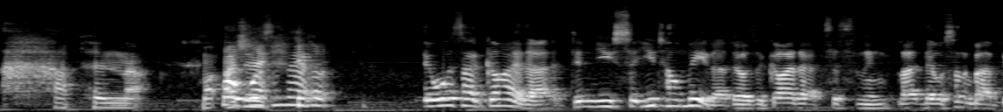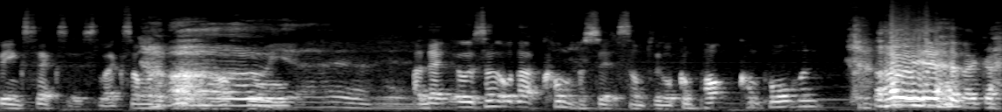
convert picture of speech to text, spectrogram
happen that much? Well, don't know, wasn't there- there was that guy that didn't you say? You told me that there was a guy that said something like there was something about being sexist, like someone had been in Oh, yeah, yeah, yeah. and then it was something about composite something or compo- comportment. Oh, yeah, that guy.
